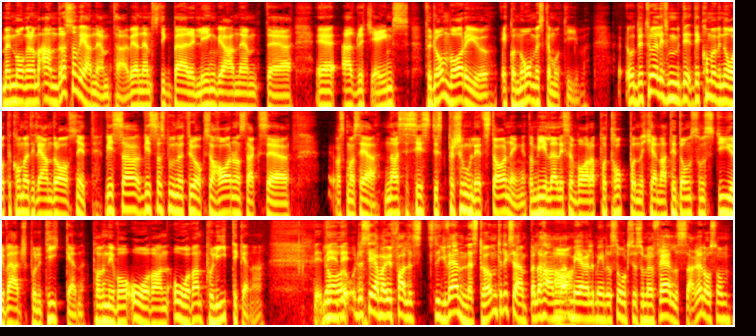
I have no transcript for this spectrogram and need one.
Men många av de andra som vi har nämnt här. Vi har nämnt Stig Bergling, vi har nämnt eh, eh, Aldrich Ames. För dem var det ju ekonomiska motiv. Och det tror jag liksom, det, det kommer vi nog återkomma till i andra avsnitt. Vissa, vissa spioner tror jag också har någon slags eh, vad ska man säga, narcissistisk personlighetsstörning. De gillar liksom vara på toppen och känna att det är de som styr världspolitiken på en nivå ovan, ovan politikerna. Det, ja, det, det, och det ser man ju i fallet Stig Wennerström till exempel, där han ja. mer eller mindre såg sig som en frälsare då som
